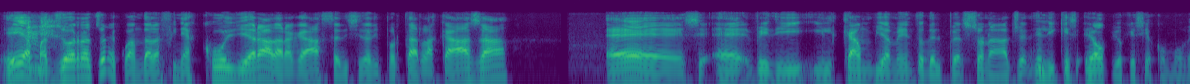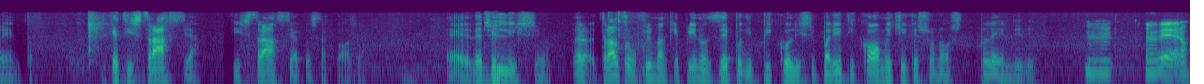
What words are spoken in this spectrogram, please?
E a maggior ragione quando alla fine accoglierà la ragazza e deciderà di portarla a casa, è, è, vedi il cambiamento del personaggio ed è lì che è ovvio che sia commovente perché ti strazia, ti strazia questa cosa ed è sì. bellissimo. Tra l'altro è un film anche pieno zeppo di piccoli siparieti comici che sono splendidi. Mm, è vero.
